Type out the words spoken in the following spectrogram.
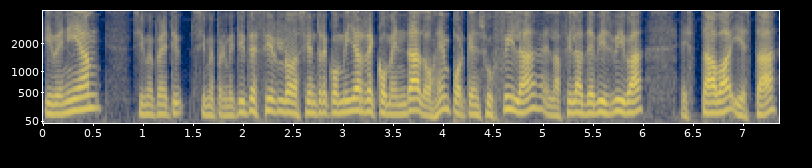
y venían, si me, permitís decirlo así entre comillas, recomendados, ¿eh? porque en sus filas, en las filas de Avis Viva, estaba y está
